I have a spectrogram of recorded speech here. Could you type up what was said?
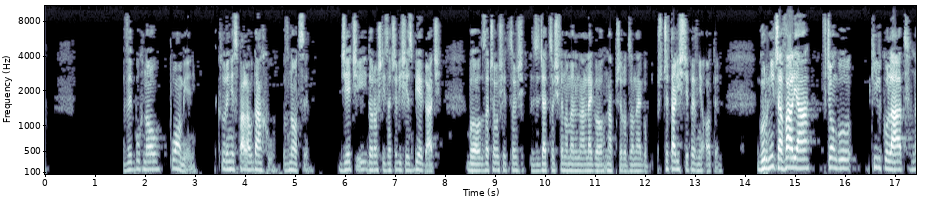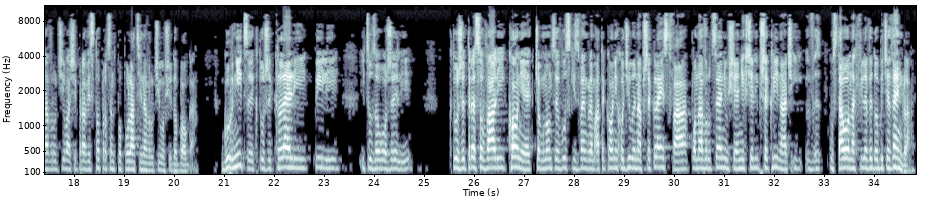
wybuchnął płomień, który nie spalał dachu w nocy. Dzieci i dorośli zaczęli się zbiegać bo zaczęło się coś, dziać coś fenomenalnego, nadprzyrodzonego. Czytaliście pewnie o tym. Górnicza Walia w ciągu kilku lat nawróciła się, prawie 100% populacji nawróciło się do Boga. Górnicy, którzy kleli, pili i cudzołożyli, którzy tresowali konie ciągnące wózki z węglem, a te konie chodziły na przekleństwa, po nawróceniu się nie chcieli przeklinać i ustało na chwilę wydobycie węgla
